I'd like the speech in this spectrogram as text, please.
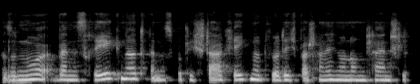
Also mhm. nur wenn es regnet, wenn es wirklich stark regnet, würde ich wahrscheinlich nur noch einen kleinen Schliff.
